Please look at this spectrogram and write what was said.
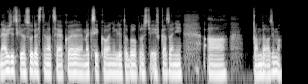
ne vždycky to jsou destinace, jako je Mexiko, někdy to bylo prostě i v Kazani a tam byla zima.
